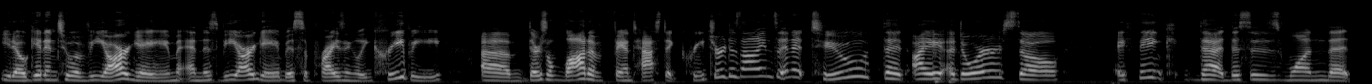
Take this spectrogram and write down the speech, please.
you know get into a vr game and this vr game is surprisingly creepy um, there's a lot of fantastic creature designs in it too that i adore so I think that this is one that,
